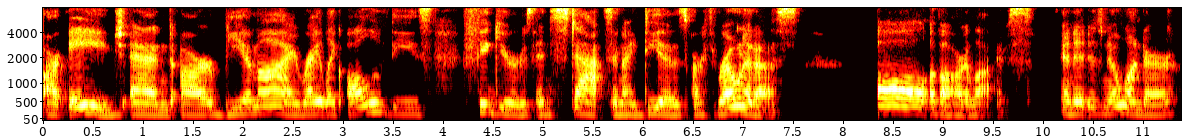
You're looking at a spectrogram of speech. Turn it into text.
our age and our BMI, right? Like all of these figures and stats and ideas are thrown at us all of our lives. And it is no wonder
